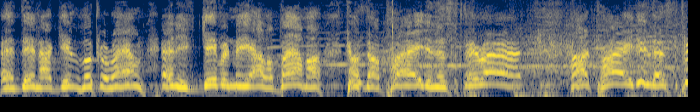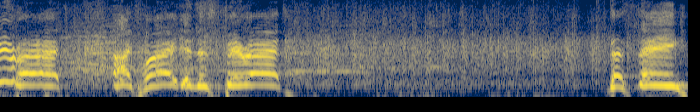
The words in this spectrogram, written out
And then I get look around and he's giving me Alabama because I prayed in the Spirit. I prayed in the Spirit. I prayed in the Spirit the thing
